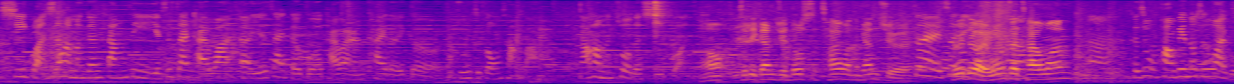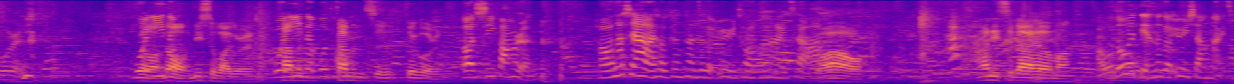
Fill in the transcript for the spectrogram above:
吸管是他们跟当地也是在台湾，呃，也是在德国的台湾人开的一个竹子工厂吧。然后他们做的吸管。然后这里感觉都是台湾的感觉。对，对对，我们在台湾。嗯，可是我旁边都是外国人。唯一的，你是外国人。唯一的不同，他们是德国人。呃，西方人。好，那现在来喝看看这个芋头奶茶。哇哦，那你吃的爱喝吗？好，我都会点那个芋香奶茶，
